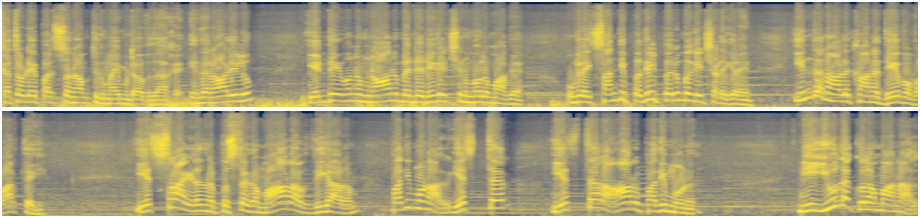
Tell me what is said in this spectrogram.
கத்தோடைய பரிசு நாமத்துக்கு மயமிடாவதாக இந்த நாளிலும் என் தேவனும் நானும் என்ற நிகழ்ச்சியின் மூலமாக உங்களை சந்திப்பதில் பெருமகிழ்ச்சி அடைகிறேன். இந்த நாளுக்கான தேவ வார்த்தை எஸ்ரா எழுதின புஸ்தகம் ஆறாவது அதிகாரம் பதிமூணாவது எஸ்தர் எஸ்தர் ஆறு பதிமூணு. நீ யூத குலமானால்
